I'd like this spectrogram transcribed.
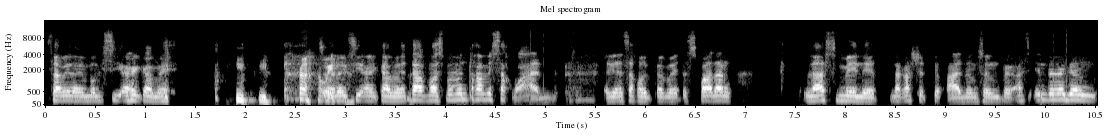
sabi namin, mag-CR kami. so, nag-CR kami. Tapos, pumunta kami sa quad. Ayan, sa quad kami. Tapos parang, last minute, nakashoot yung Adamson. Pero as in talagang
